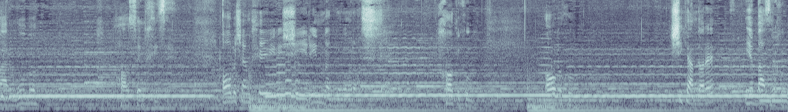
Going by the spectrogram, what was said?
مرغوب و حاصل خیزه. آبش هم خیلی شیرین و گواراست خاک خوب. آب خوب. شیکم داره یه بذر خوب.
